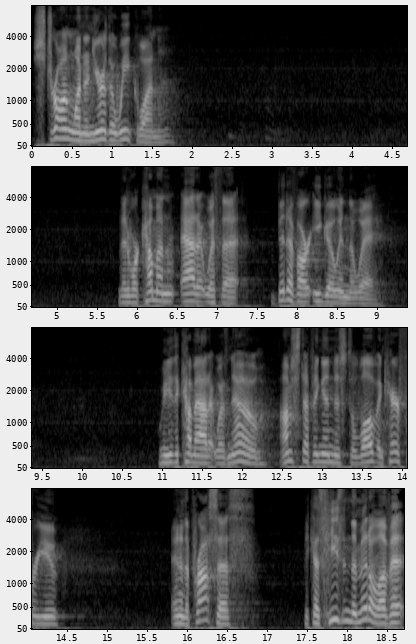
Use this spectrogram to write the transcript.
strong one and you're the weak one, then we're coming at it with a bit of our ego in the way. We need to come at it with no, I'm stepping in just to love and care for you. And in the process, because He's in the middle of it,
